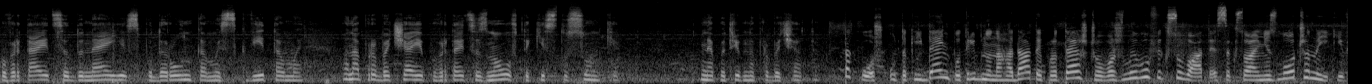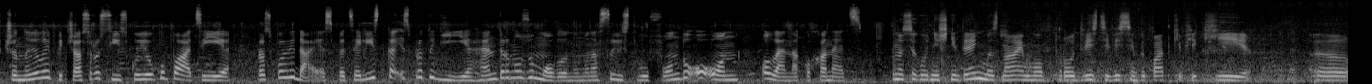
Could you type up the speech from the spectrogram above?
повертається до неї з подарунками, з квітами, вона пробачає і повертається знову в такі стосунки. Не потрібно пробачати. Також у такий день потрібно нагадати про те, що важливо фіксувати сексуальні злочини, які вчинили під час російської окупації, розповідає спеціалістка із протидії гендерно зумовленому насильству фонду ООН Олена Коханець. На сьогоднішній день ми знаємо про 208 випадків, які е,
